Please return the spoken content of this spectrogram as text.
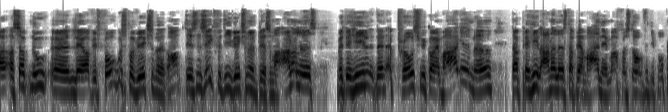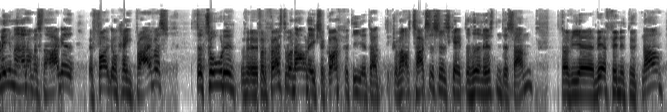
Og, og så nu øh, laver vi fokus på virksomheden om. Det er sådan set ikke, fordi virksomheden bliver så meget anderledes, men det hele, den approach, vi går i markedet med, der bliver helt anderledes, der bliver meget nemmere at forstå. Fordi problemet er, når man snakkede med folk omkring drivers, så tog det, øh, for det første var navnet ikke så godt, fordi at der er et Københavns taxaselskab, der hedder næsten det samme. Så vi er ved at finde et nyt navn,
